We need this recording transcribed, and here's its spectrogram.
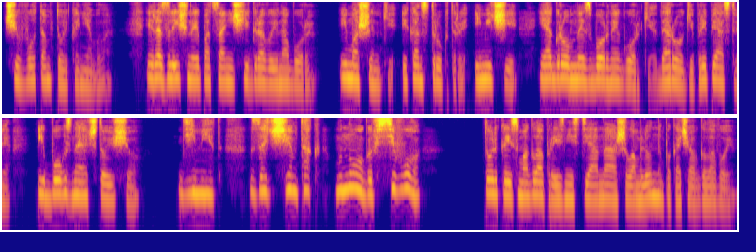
Чего там только не было. И различные пацаничьи игровые наборы. И машинки, и конструкторы, и мечи, и огромные сборные горки, дороги, препятствия, и бог знает что еще. «Демид, зачем так много всего?» Только и смогла произнести она, ошеломленно покачав головой.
